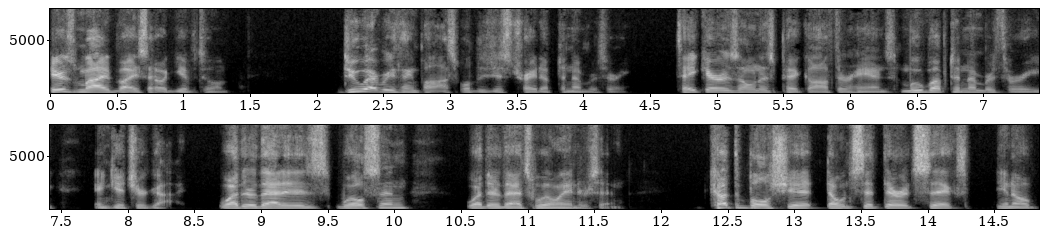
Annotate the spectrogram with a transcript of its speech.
Here's my advice I would give to him: Do everything possible to just trade up to number three. Take Arizona's pick off their hands, move up to number three, and get your guy. Whether that is Wilson, whether that's Will Anderson. Cut the bullshit. Don't sit there at six. You know,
